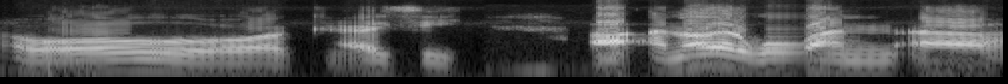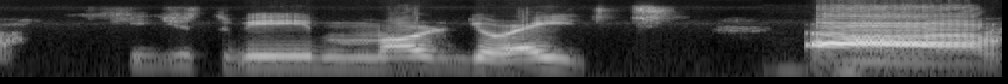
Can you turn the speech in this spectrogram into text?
Oh, I see. Uh, another one. Uh, he used to be more your age. Uh,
